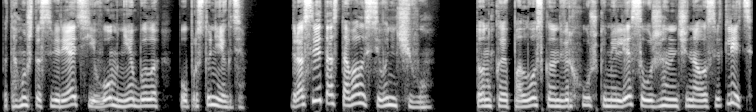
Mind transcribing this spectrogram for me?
потому что сверять его мне было попросту негде. До рассвета оставалось всего ничего. Тонкая полоска над верхушками леса уже начинала светлеть,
